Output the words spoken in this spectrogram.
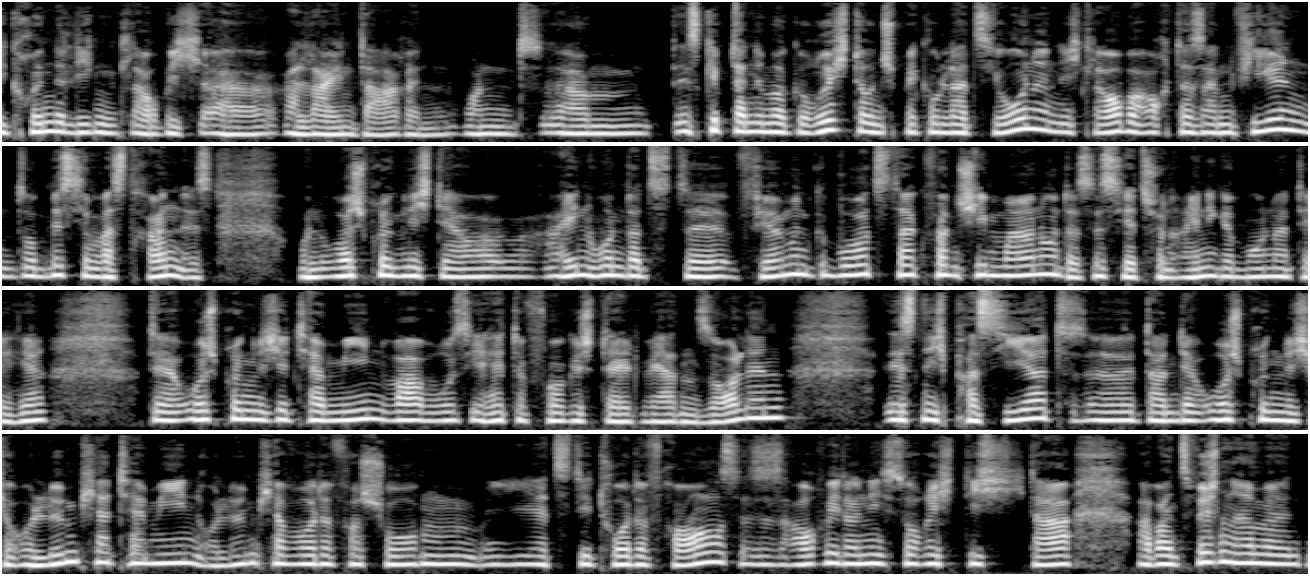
die Gründe liegen, glaube ich, äh, allein darin. Und ähm, es gibt dann immer Gerüchte und Spekulationen. Ich glaube auch, dass an vielen so ein bisschen was dran ist. Und ursprünglich der 100. Firmengeburtstag von Shimano, das ist jetzt schon einige Monate her, der ursprüngliche Termin war, wo sie hätte vorgestellt werden sollen, ist nicht passiert. Äh, dann der ursprüngliche Olympiatermin, Olympia wurde verschoben, jetzt die Tour de France, es ist auch wieder nicht so richtig da. Aber inzwischen haben wir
